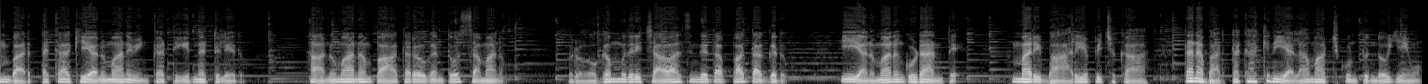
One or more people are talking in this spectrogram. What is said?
భర్త కాకి అనుమానం ఇంకా తీరినట్టు లేదు. ఆ అనుమానం పాత రోగంతో సమానం. రోగం ముదిరి చావాల్సిందే తప్ప తగ్గదు. ఈ అనుమానం కూడా అంతే. మరి భార్య పిచ్చుక తన భర్త కాకిని ఎలా మార్చుకుంటుందో ఏమో.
